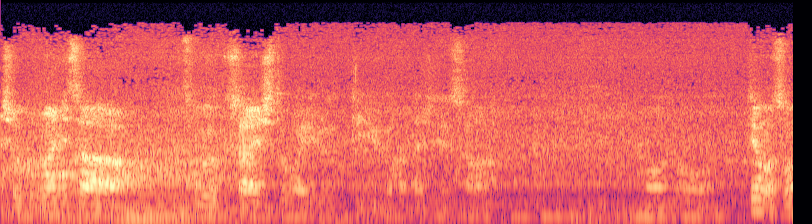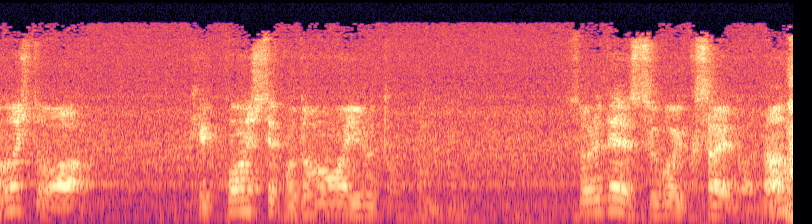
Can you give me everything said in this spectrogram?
職場にさすごい臭い人がいるっていう話でさあのでもその人は結婚して子供がいると。それですごい臭いのはなんで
